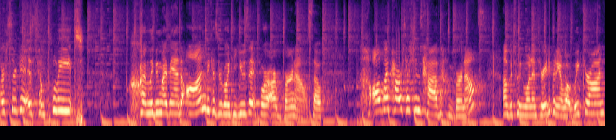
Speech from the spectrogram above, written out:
Our circuit is complete. I'm leaving my band on because we're going to use it for our burnout. So all of my PWR sessions have burnouts um, between one and three, depending on what week you're on.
